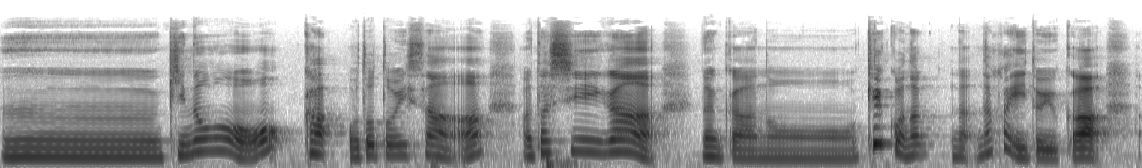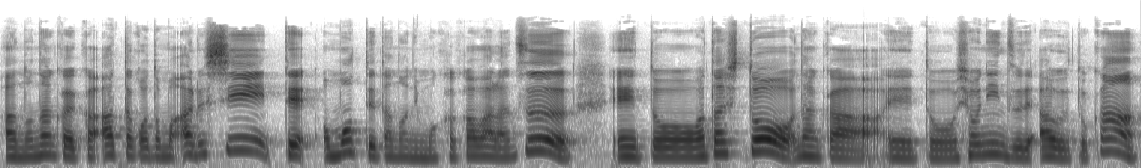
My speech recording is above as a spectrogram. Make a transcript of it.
うーん昨日か一昨日さ私がなんかあの結構なな仲いいというかあの何回か会ったこともあるしって思ってたのにもかかわらず、えー、と私となんか、えー、と少人数で会うとか,、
